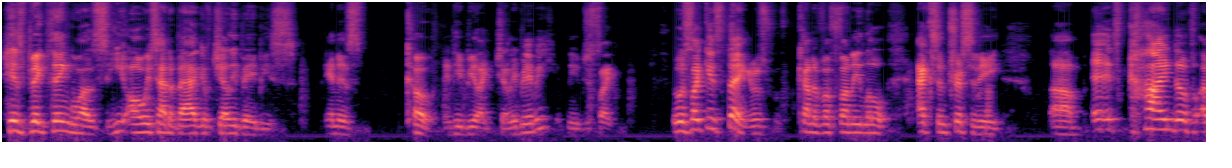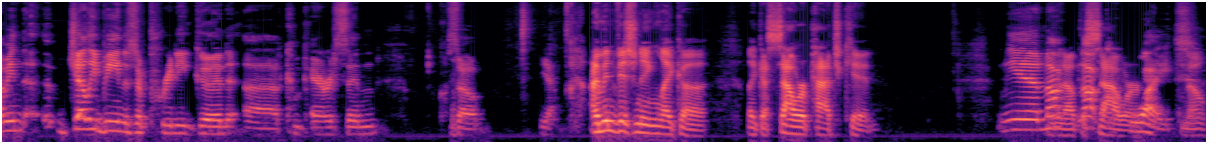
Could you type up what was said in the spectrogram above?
his big thing was he always had a bag of jelly babies in his coat, and he'd be like, "Jelly baby," and he just like it was like his thing. It was kind of a funny little eccentricity. Um, it's kind of, I mean, Jelly Bean is a pretty good uh, comparison. So, yeah, I'm envisioning like a like a Sour Patch Kid. Yeah, not Without the not sour. quite. No.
